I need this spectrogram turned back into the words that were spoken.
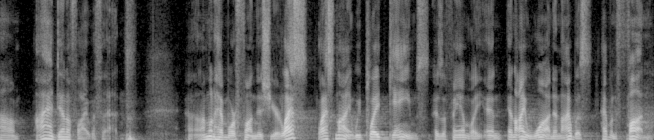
Um, I identify with that. Uh, I'm going to have more fun this year. Last, last night, we played games as a family, and, and I won, and I was having fun.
